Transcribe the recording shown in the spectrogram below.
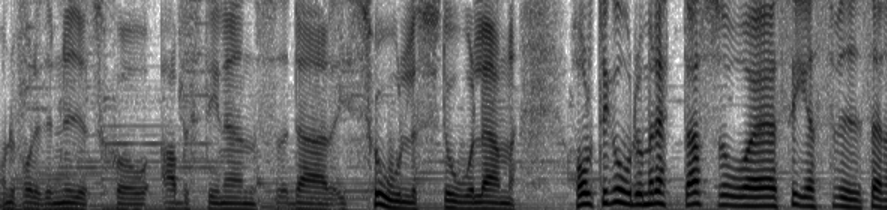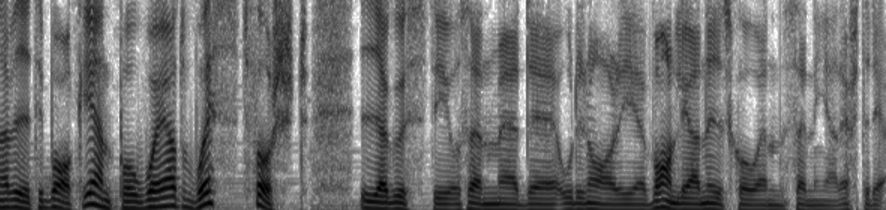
om du får lite nyhetsshow abstinens där i solstolen. Håll till godo med detta så eh, ses vi sen när vi är tillbaka igen på Way Out West först i augusti och sen med eh, ordinarie vanliga nyhetsshowen sändningar efter det.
